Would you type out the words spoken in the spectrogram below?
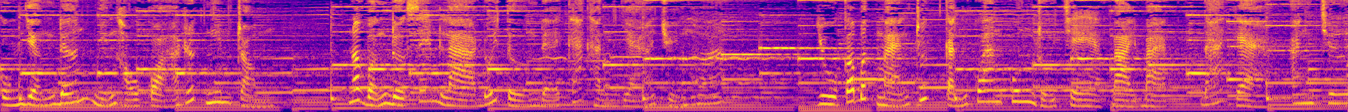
cũng dẫn đến những hậu quả rất nghiêm trọng. Nó vẫn được xem là đối tượng để các hành giả chuyển hóa. Dù có bất mãn trước cảnh quan quân rượu chè, bài bạc, đá gà, ăn chơi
